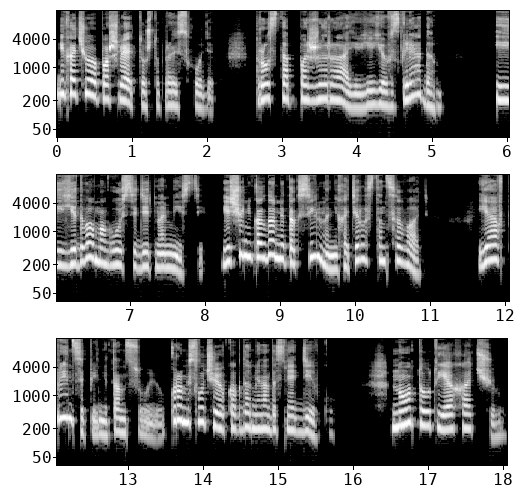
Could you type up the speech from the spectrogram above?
Не хочу опошлять то, что происходит. Просто пожираю ее взглядом и едва могу сидеть на месте. Еще никогда мне так сильно не хотелось танцевать. Я в принципе не танцую, кроме случаев, когда мне надо снять девку. Но тут я хочу.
